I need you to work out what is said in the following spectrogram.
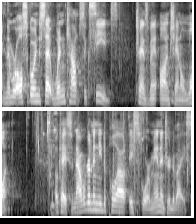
And then we're also going to set when count succeeds transmit on channel one. Okay, so now we're going to need to pull out a score manager device.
